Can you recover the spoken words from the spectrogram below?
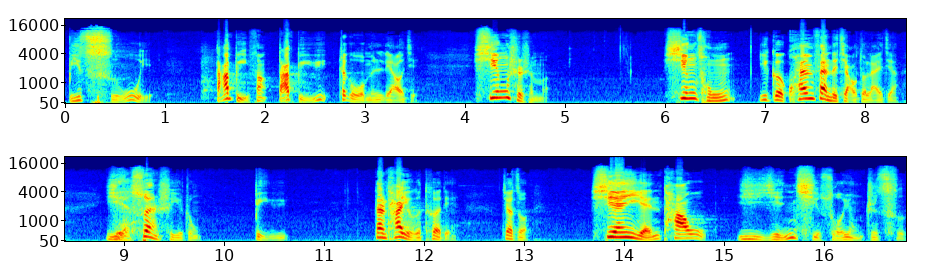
比此物也。打比方，打比喻，这个我们了解。星是什么？星从一个宽泛的角度来讲，也算是一种比喻，但是它有个特点，叫做先言他物以引起所用之词。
